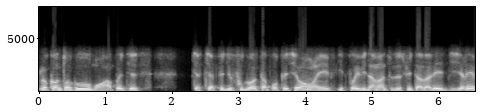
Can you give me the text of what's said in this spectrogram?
le contre-coup, bon, après, tu as, fait du football ta profession, et il faut évidemment tout de suite avaler, digérer.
